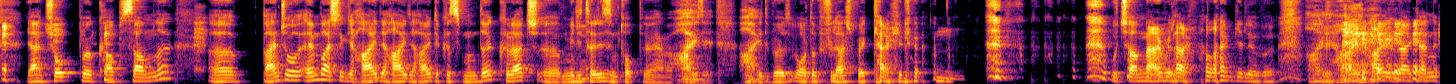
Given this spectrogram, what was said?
yani çok böyle kapsamlı. Ee, bence o en baştaki haydi haydi haydi kısmında Kıraç e, militarizm topluyor yani. Haydi haydi böyle orada bir flashbackler geliyor. Uçan mermiler falan geliyor böyle. Hayır hayır hayır derken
